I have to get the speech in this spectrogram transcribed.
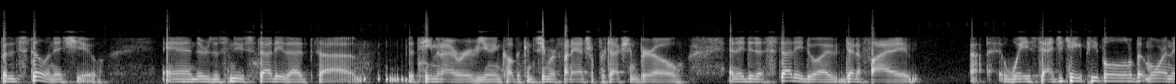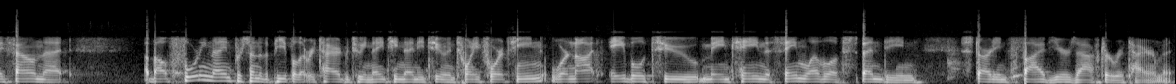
but it's still an issue. And there's this new study that uh, the team and I are reviewing called the Consumer Financial Protection Bureau, and they did a study to identify uh, ways to educate people a little bit more, and they found that about 49% of the people that retired between 1992 and 2014 were not able to maintain the same level of spending starting five years after retirement.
